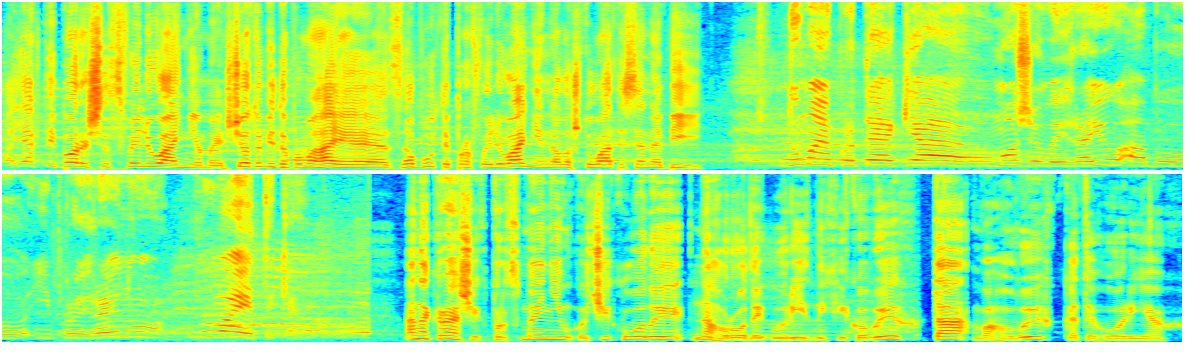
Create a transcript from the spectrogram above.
А як ти борешся з хвилюваннями? Що тобі допомагає забути про хвилювання і налаштуватися на бій? Думаю про те, як я може виграю або і програю. Ну, буває таке. А на кращих спортсменів очікували нагороди у різних вікових та вагових категоріях.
